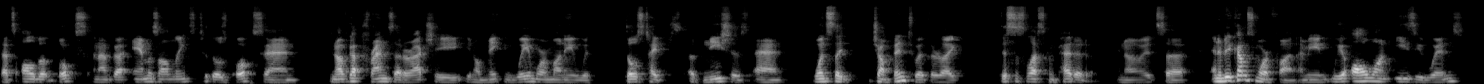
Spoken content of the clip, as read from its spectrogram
that's all about books and i've got amazon links to those books and you know, I've got friends that are actually, you know, making way more money with those types of niches. And once they jump into it, they're like, this is less competitive. You know, it's a, uh, and it becomes more fun. I mean, we all want easy wins.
